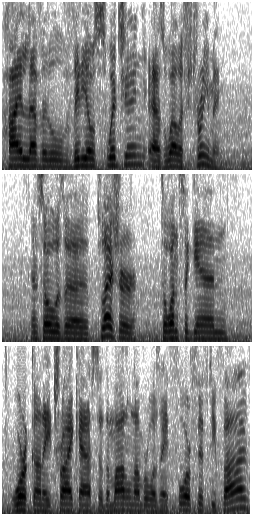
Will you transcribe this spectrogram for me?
high level video switching as well as streaming. And so it was a pleasure to once again work on a TriCaster. The model number was a 455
